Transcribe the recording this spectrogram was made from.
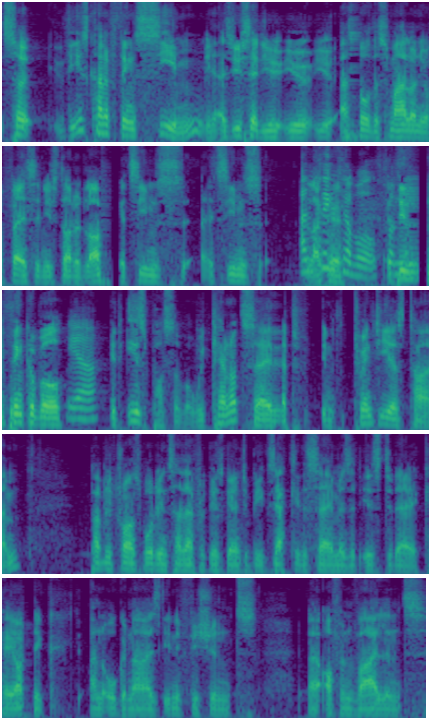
so these kind of things seem, as you said, you, you, you I saw the smile on your face and you started laughing. It seems it seems like a- Unthinkable for me. unthinkable. Yeah. It is possible. We cannot say that in 20 years' time, public transport in South Africa is going to be exactly the same as it is today chaotic, unorganized, inefficient, uh, often violent.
